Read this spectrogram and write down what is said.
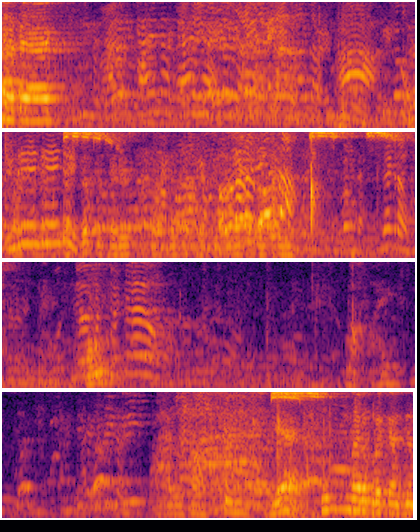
अटॅक या सुंदर प्रकारचं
